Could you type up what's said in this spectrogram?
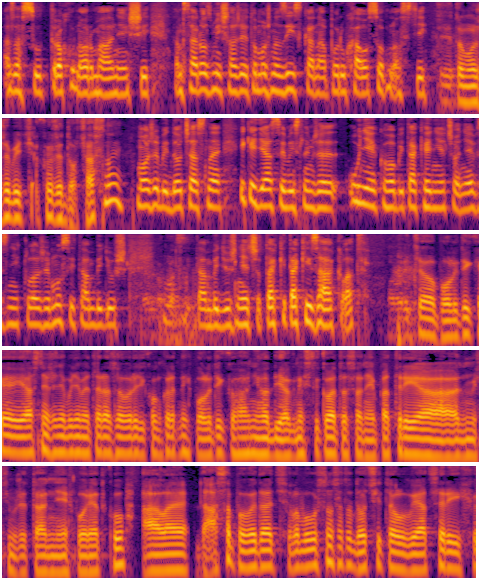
a zase sú trochu normálnejší. Tam sa rozmýšľa, že je to možno získaná porucha osobnosti. Čiže to môže byť akože dočasné? Môže byť dočasné, i keď ja si myslím, že u niekoho by také niečo nevzniklo, že musí tam byť už, musí tam byť už niečo, taký, taký základ. Hovoríte o politike, je jasne, že nebudeme teraz hovoriť o konkrétnych politikoch, ani o diagnostikovať, to sa nepatrí a myslím, že to ani nie je v poriadku. Ale dá sa povedať, lebo už som sa to dočítal u viacerých e,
